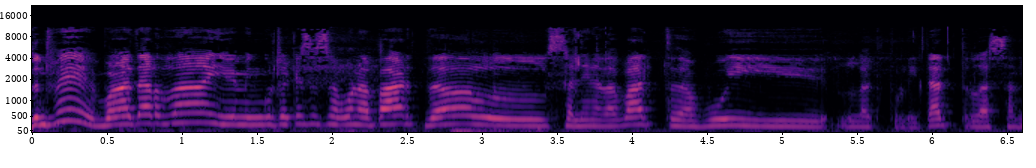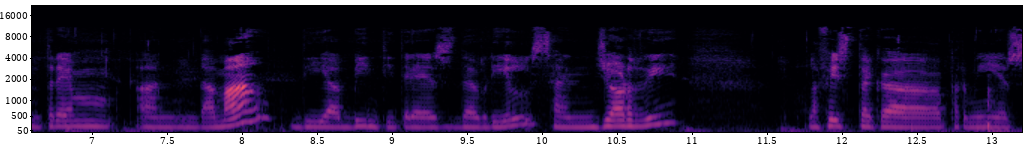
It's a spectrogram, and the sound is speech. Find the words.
Doncs bé, bona tarda i benvinguts a aquesta segona part del Sallent a Debat. Avui l'actualitat la centrem en demà, dia 23 d'abril, Sant Jordi, la festa que per mi és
